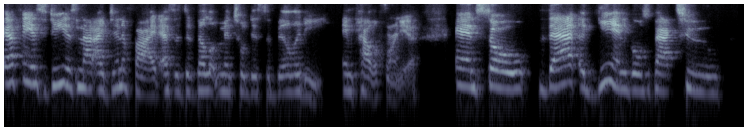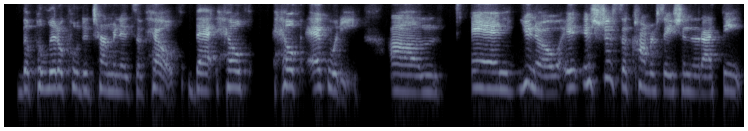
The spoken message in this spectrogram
FASD is not identified as a developmental disability in California. And so that again goes back to the political determinants of health, that health health equity. Um, and you know, it, it's just a conversation that I think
